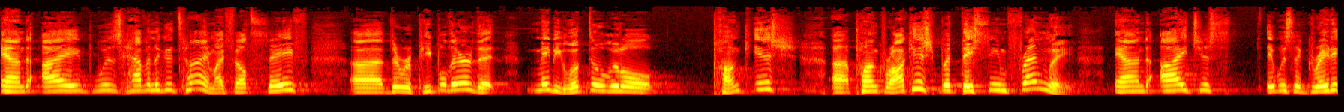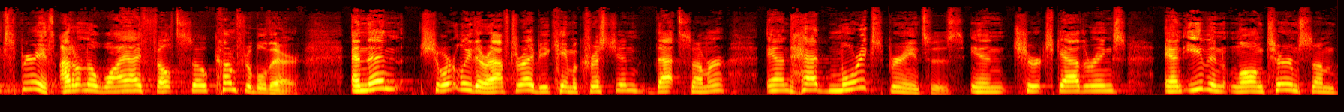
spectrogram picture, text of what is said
and I was having a good time. I felt safe. Uh, there were people there that maybe looked a little punk-ish, uh, punk rockish, but they seemed friendly. And I just, it was a great experience. I don't know why I felt so comfortable there. And then shortly thereafter, I became a Christian that summer and had more experiences in church gatherings and even long term, some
